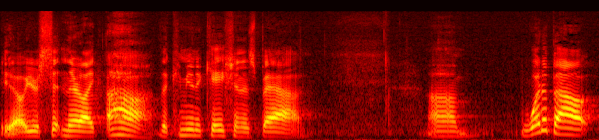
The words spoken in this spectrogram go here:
You know, you're sitting there like, ah, oh, the communication is bad. Um, what about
